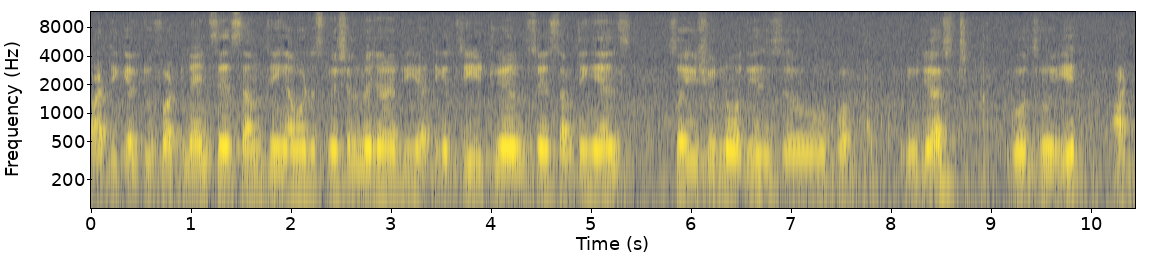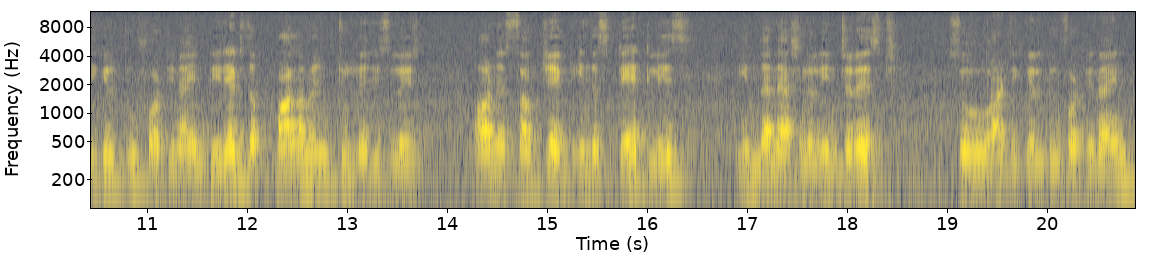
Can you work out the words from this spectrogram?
article 249 says something about the special majority. Article 312 says something else. So you should know this. So you just go through it. Article 249 directs the parliament to legislate on a subject in the state list in the national interest. So article 249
